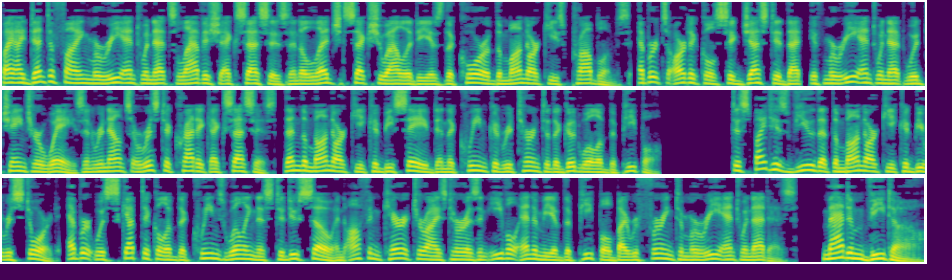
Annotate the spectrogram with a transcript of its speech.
By identifying Marie Antoinette's lavish excesses and alleged sexuality as the core of the monarchy's problems, Hébert's articles suggested that, if Marie Antoinette would change her ways and renounce aristocratic excesses, then the monarchy could be saved and the Queen could return to the goodwill of the people. Despite his view that the monarchy could be restored, Hébert was skeptical of the Queen's willingness to do so and often characterized her as an evil enemy of the people by referring to Marie Antoinette as «Madame Veto»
